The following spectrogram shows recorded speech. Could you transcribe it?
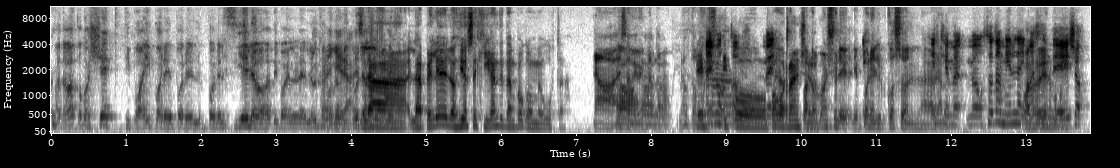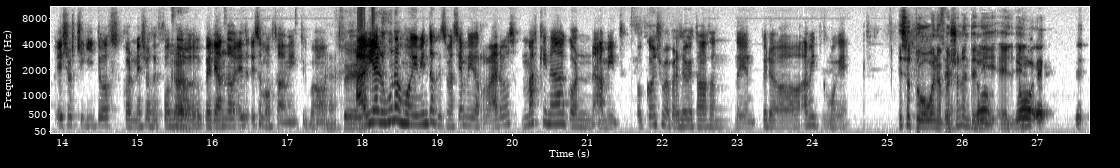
Cuando va como Jet, tipo ahí por el, por el, por el cielo, tipo en el último capítulo. La, la pelea de los dioses gigantes tampoco me gusta. No, esa me No, no, encantó. no. Me gustó Es mucho. tipo Me- Power Ranger. Cuando Conju le, le pone el coso en la Es garganta. que me, me gustó también la imagen revés, de ellos, ellos chiquitos con ellos de fondo Claro. peleando. Es- Eso me gustó a mí. Tipo, Ah. Sí. Había algunos movimientos que se me hacían medio raros, más que nada con Amit. O Conju me pareció que estaba bastante bien, pero Amit como que... Eso estuvo bueno, Sí. pero yo no entendí. El, el- eh,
